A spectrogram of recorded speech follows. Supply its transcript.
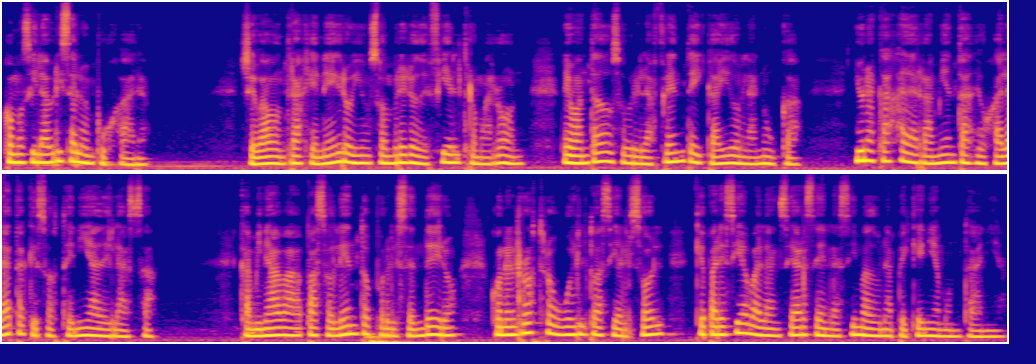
como si la brisa lo empujara. Llevaba un traje negro y un sombrero de fieltro marrón levantado sobre la frente y caído en la nuca, y una caja de herramientas de hojalata que sostenía del asa. Caminaba a paso lento por el sendero, con el rostro vuelto hacia el sol que parecía balancearse en la cima de una pequeña montaña.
